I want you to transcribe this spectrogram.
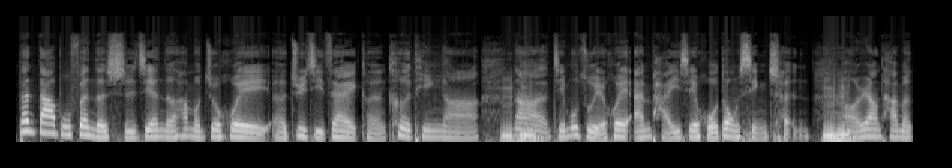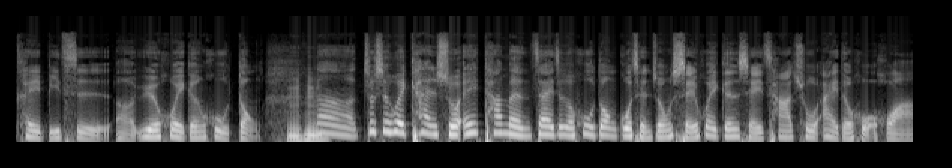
但大部分的时间呢，他们就会呃聚集在可能客厅啊。嗯、那节目组也会安排一些活动行程，嗯呃，让他们可以彼此呃约会跟互动。嗯那就是会看说，哎，他们在这个互动过程中，谁会跟谁擦出爱的火花？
